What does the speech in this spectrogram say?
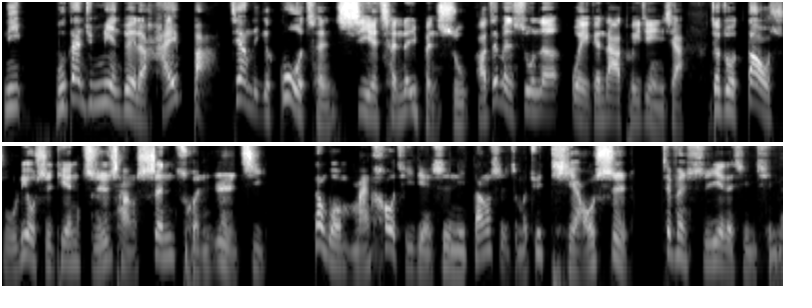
你不但去面对了，还把这样的一个过程写成了一本书。啊，这本书呢，我也跟大家推荐一下，叫做《倒数六十天职场生存日记》。那我蛮好奇一点是，你当时怎么去调试这份失业的心情呢？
